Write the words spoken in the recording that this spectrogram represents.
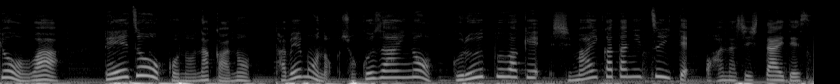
今日は冷蔵庫の中の食べ物食材のグループ分けしまい方についてお話ししたいです。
